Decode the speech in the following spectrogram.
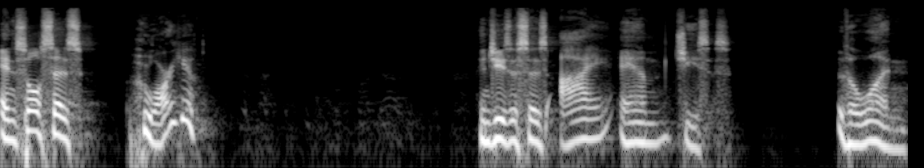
And Saul says, Who are you? And Jesus says, I am Jesus, the one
